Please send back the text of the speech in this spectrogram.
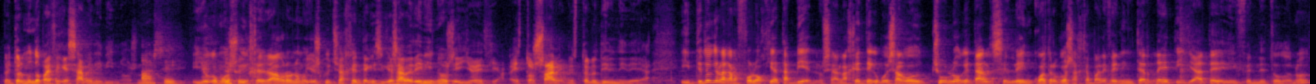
Pero todo el mundo parece que sabe de vinos, ¿no? Ah, sí. Y yo como soy ingeniero agrónomo, yo escucho a gente que sí que sabe de vinos y yo decía, estos saben, estos no tienen ni idea. Y entiendo que la grafología también, o sea, la gente que pues algo chulo, que tal, se leen cuatro cosas que aparecen en internet y ya te dicen de todo, ¿no?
